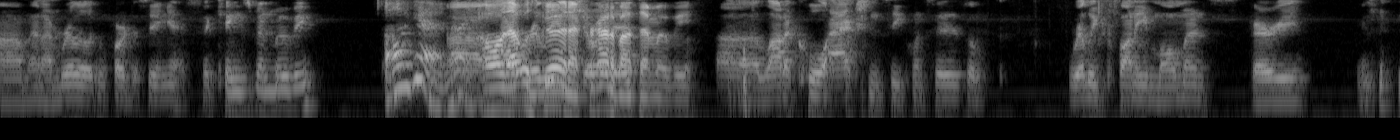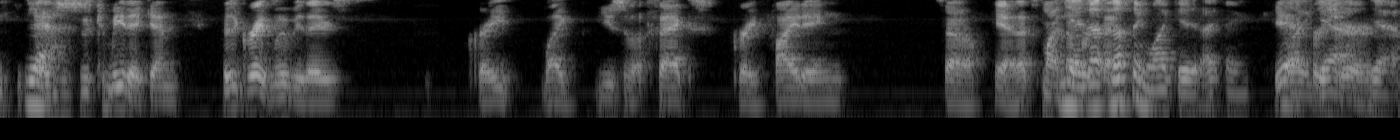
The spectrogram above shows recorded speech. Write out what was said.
um, and I'm really looking forward to seeing it. It's the Kingsman movie. oh yeah, nice. uh, oh, that I was really good. I forgot it. about that movie. Uh, a lot of cool action sequences, really funny moments, very Yeah. it's just, just comedic, and it's a great movie. There's great like use of effects, great fighting. So yeah, that's my yeah, number no, ten. nothing like it. I think. Yeah, Like, for sure. Yeah,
